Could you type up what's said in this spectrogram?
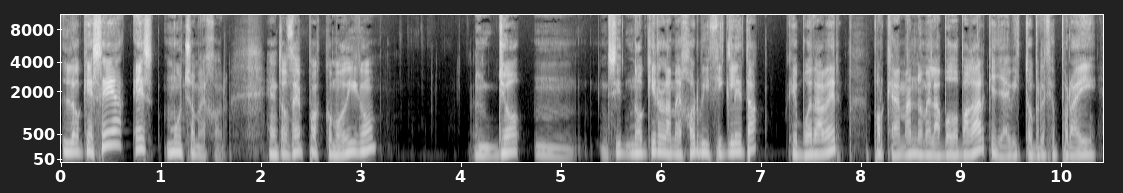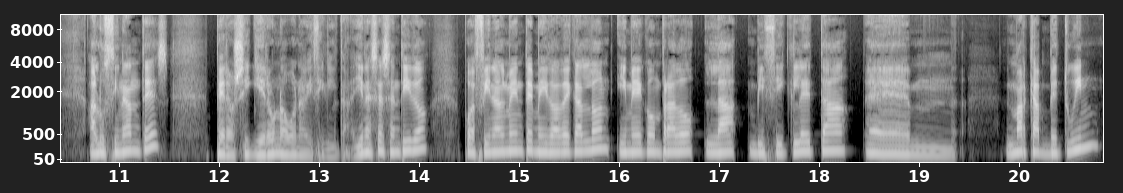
lo que sea es mucho mejor. Entonces, pues como digo, yo mm, no quiero la mejor bicicleta que pueda haber, porque además no me la puedo pagar, que ya he visto precios por ahí alucinantes, pero sí quiero una buena bicicleta. Y en ese sentido, pues finalmente me he ido a Decathlon y me he comprado la bicicleta em, marca Betwin,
